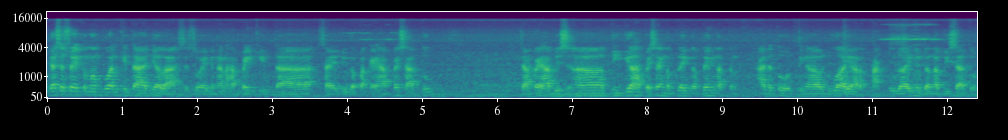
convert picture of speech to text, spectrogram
Ya sesuai kemampuan kita aja lah. Sesuai dengan HP kita. Saya juga pakai HP satu. Sampai habis uh, tiga HP saya ngeblank ngeblank ada tuh tinggal dua ya retak. Udah ini udah nggak bisa tuh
